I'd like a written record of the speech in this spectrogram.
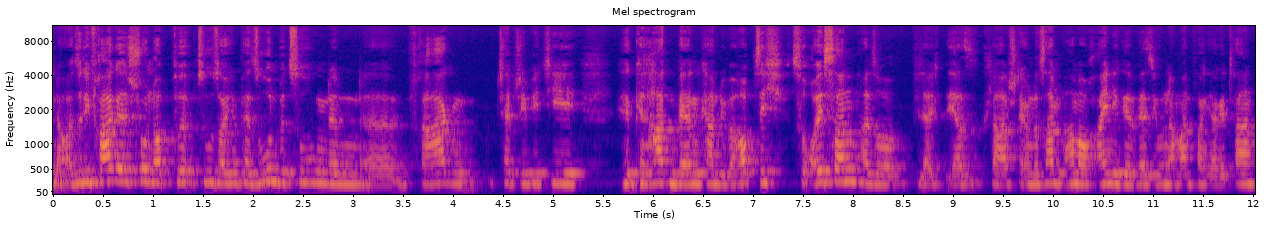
Genau, also die Frage ist schon, ob zu solchen personenbezogenen äh, Fragen ChatGPT geraten werden kann, überhaupt sich zu äußern. Also vielleicht eher klarstellen. Und das haben, haben auch einige Versionen am Anfang ja getan,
